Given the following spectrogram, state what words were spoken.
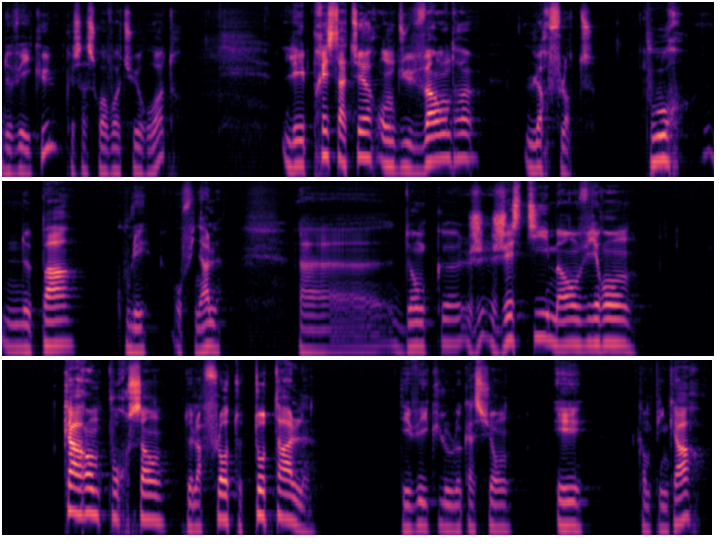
de véhicules, que ce soit voiture ou autre, les prestataires ont dû vendre leur flotte pour ne pas couler au final. Euh, donc euh, j'estime à environ 40% de la flotte totale des véhicules de location et camping-car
